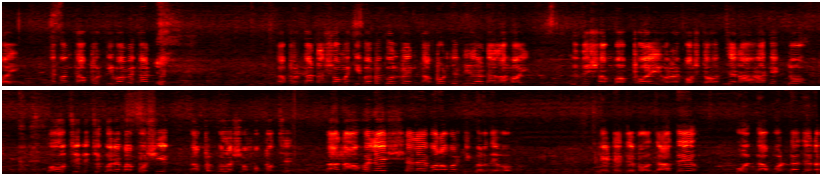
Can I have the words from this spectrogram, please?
হয়। এখন কাপড় কীভাবে কাটবেন? কাপড় কাটার সময় কীভাবে করবেন? কাপড় যে ঢিলা ডালা হয়, যদি সম্ভব হয়, ওনার কষ্ট হচ্ছে না, ওনাকে একটু উঁচু নিচু করে বা বসিয়ে কাপড় খোলা সম্ভব হচ্ছে, তা না হলে সেলাই বরাবর কি করে দেব? কেটে দেব, যাতে ওই কাপড়টা যেন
